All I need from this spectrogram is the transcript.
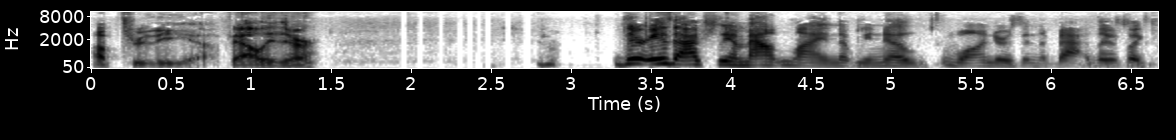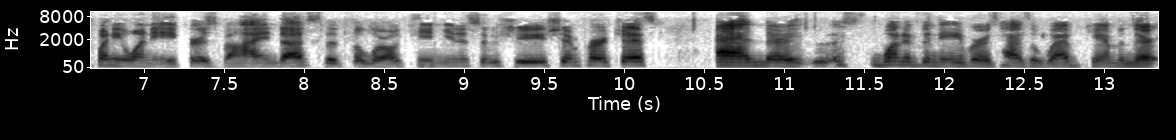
up through the uh, valley there. There is actually a mountain lion that we know wanders in the back. There's like 21 acres behind us that the Laurel Canyon Association purchased, and there's one of the neighbors has a webcam, and they're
